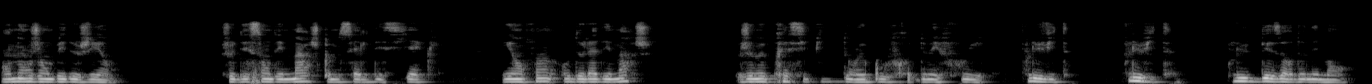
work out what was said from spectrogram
en enjambé de géants. Je descends des marches comme celles des siècles, et enfin, au-delà des marches, je me précipite dans le gouffre de mes fouilles, plus vite, plus vite, plus désordonnément,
